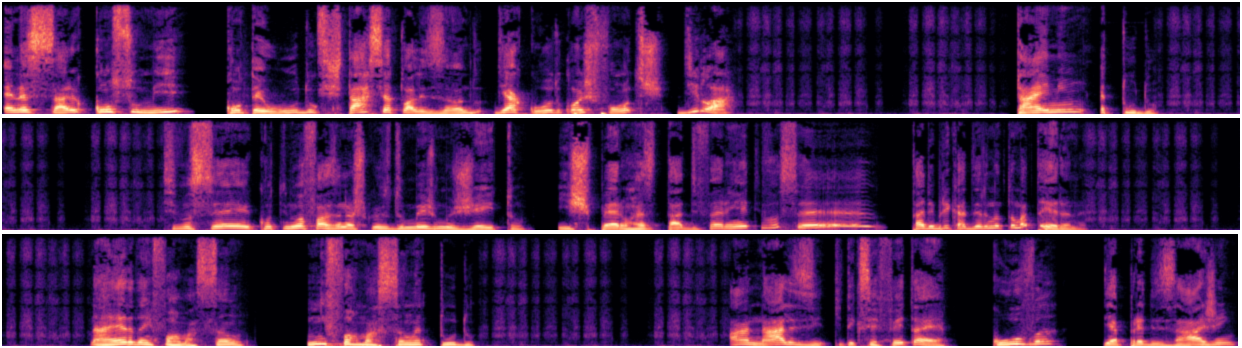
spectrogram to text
É necessário consumir conteúdo, estar se atualizando de acordo com as fontes de lá. Timing é tudo. Se você continua fazendo as coisas do mesmo jeito e espera um resultado diferente, você tá de brincadeira na tomateira, né? Na era da informação, informação é tudo. A análise que tem que ser feita é curva de aprendizagem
